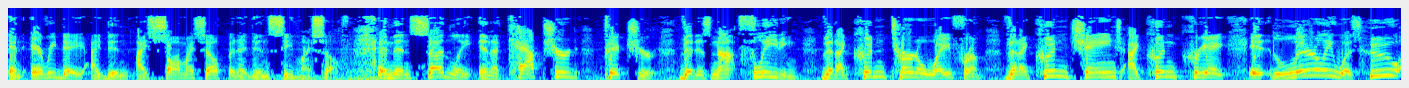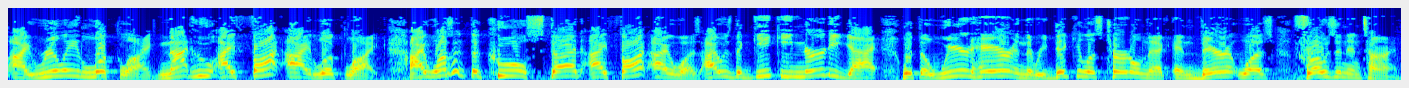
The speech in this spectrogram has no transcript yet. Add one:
and every day I didn't. I saw myself, but I didn't see myself. And then suddenly, in a captured picture that is not fleeting, that I couldn't turn away from, that I couldn't change, I couldn't create. It literally was who I really looked like, not who I thought I looked like. I wasn't the cool stud I thought I was. I was the geeky, nerdy guy with the weird hair and the ridiculous turtleneck, and there it was, frozen in time.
